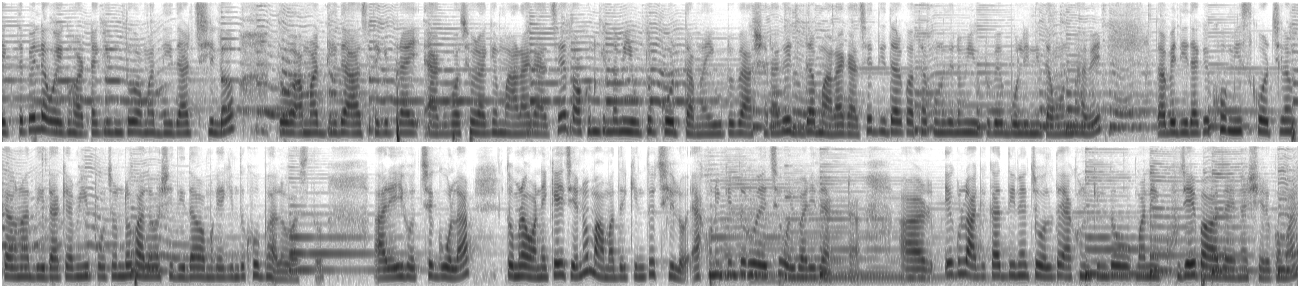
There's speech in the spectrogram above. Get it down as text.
দেখতে পেলে, ওই ঘরটা কিন্তু আমার দিদার ছিল। তো আমার দিদা আজ থেকে প্রায় এক বছর আগে মারা গেছে। তখন কিন্তু আমি ইউটিউব করতাম না। ইউটিউবে আসার আগে দিদা মারা গেছে। দিদার কথা কোনোদিন আমি ইউটিউবে বলিনি তেমনভাবে। তবে দিদাকে খুব মিস করছিলাম কেননা দিদাকে আমি প্রচণ্ড ভালোবাসি। দিদাও আমাকে কিন্তু খুব ভালোবাসতো। আর এই হচ্ছে গোলা তোমরা অনেকেই চেনো, মামাদের কিন্তু ছিল। এখনও কিন্তু রয়েছে ওই বাড়িতে একটা। আর এগুলো আগেকার দিনে চলতো, এখন কিন্তু মানে খুঁজেই পাওয়া যায় না সেরকম আর।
